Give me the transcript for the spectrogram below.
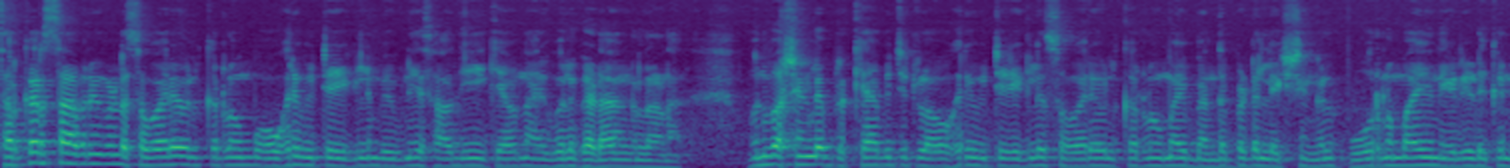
സർക്കാർ സ്ഥാപനങ്ങളുടെ സ്വകാര്യവൽക്കരണവും ഓഹരി വിറ്റഴിക്കലും വിപണിയെ സ്വാധീനിക്കാവുന്ന അനുകൂല ഘടകങ്ങളാണ്. മുൻ വർഷങ്ങളിൽ പ്രഖ്യാപിച്ചിട്ടുള്ള ഓഹരി വിറ്റഴിക്കലും സ്വകാര്യവൽക്കരണവുമായി ബന്ധപ്പെട്ട ലക്ഷ്യങ്ങൾ പൂർണമായും നേടിയെടുക്കാൻ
